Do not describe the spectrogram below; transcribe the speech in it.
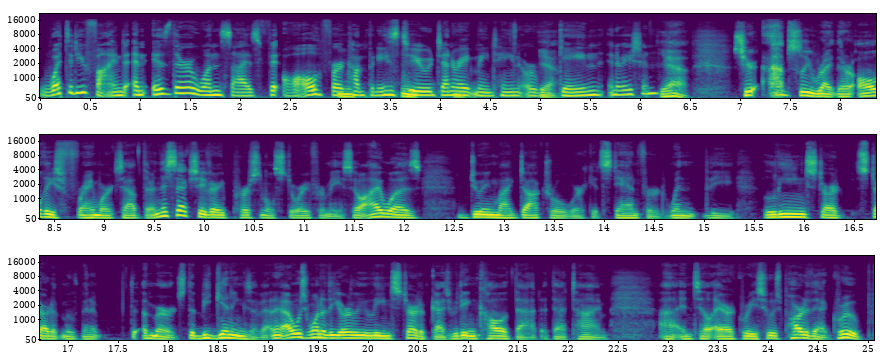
What did you find? And is there a one size fit all for mm. companies to mm. generate, maintain, or yeah. regain innovation? Yeah. So you're absolutely right. There are all these frameworks out there. And this is actually a very personal story for me. So I was doing my doctoral work at Stanford when the lean start startup movement emerged, the beginnings of it. And I was one of the early lean startup guys. We didn't call it that at that time uh, until Eric Ries, who was part of that group,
